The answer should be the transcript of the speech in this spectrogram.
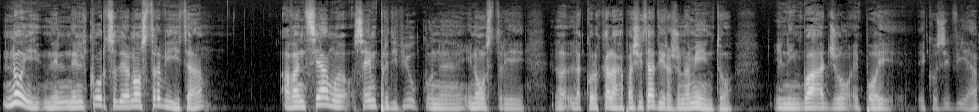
noi nel, nel corso della nostra vita avanziamo sempre di più con, eh, nostri, la, la, con la capacità di ragionamento, il linguaggio e poi e così via.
